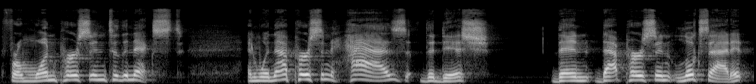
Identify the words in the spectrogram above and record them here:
from one person to the next and when that person has the dish, then that person looks at it.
